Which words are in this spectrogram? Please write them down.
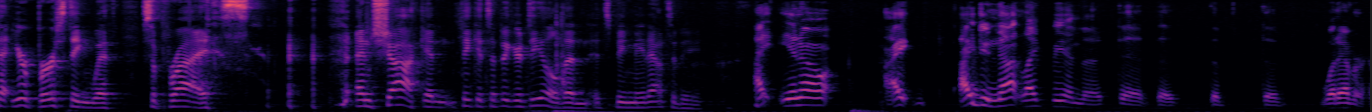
that you're bursting with surprise and shock and think it's a bigger deal than it's being made out to be. I you know, I I do not like being the the the the, the whatever.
